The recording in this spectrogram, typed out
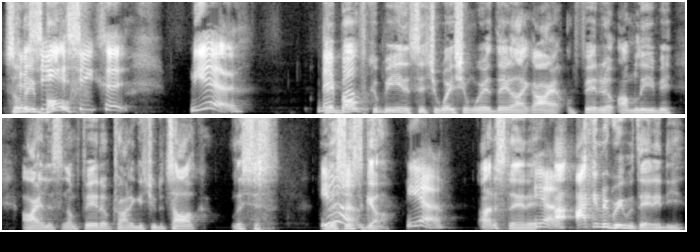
so they she, both She could. Yeah. they, both, could be in a situation where they're like, all right, I'm fed up, I'm leaving. All right, listen, I'm fed up trying to get you to talk. Let's just let's just go. Yeah. I understand it. Yeah. I, I can agree with that, Indy.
